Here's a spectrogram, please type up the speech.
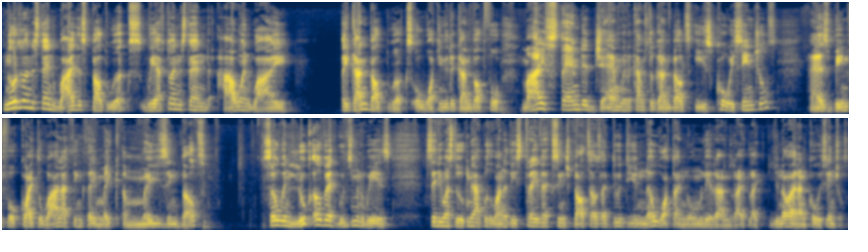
in order to understand why this belt works, we have to understand how and why a gun belt works or what you need a gun belt for. My standard jam when it comes to gun belts is Kore Essentials. Has been for quite a while. I think they make amazing belts. So when Luke over at Woodsman Wares said he wants to hook me up with one of these Trayvax cinch belts. I was like, dude, do you know what I normally run, right? Like, you know I run Kore Essentials.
